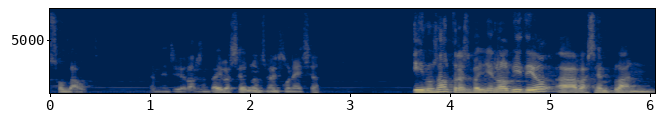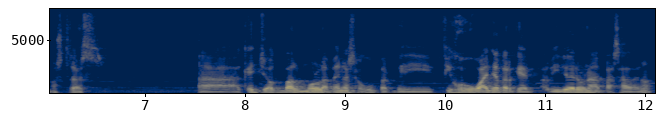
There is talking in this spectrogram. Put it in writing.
Sold Out. També ens hi va presentar i va ser on ens vam conèixer. I nosaltres, veient el vídeo, uh, va ser en plan, ostres, uh, aquest joc val molt la pena, segur. Per, vull dir, fijo que guanya perquè el vídeo era una passada, no?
